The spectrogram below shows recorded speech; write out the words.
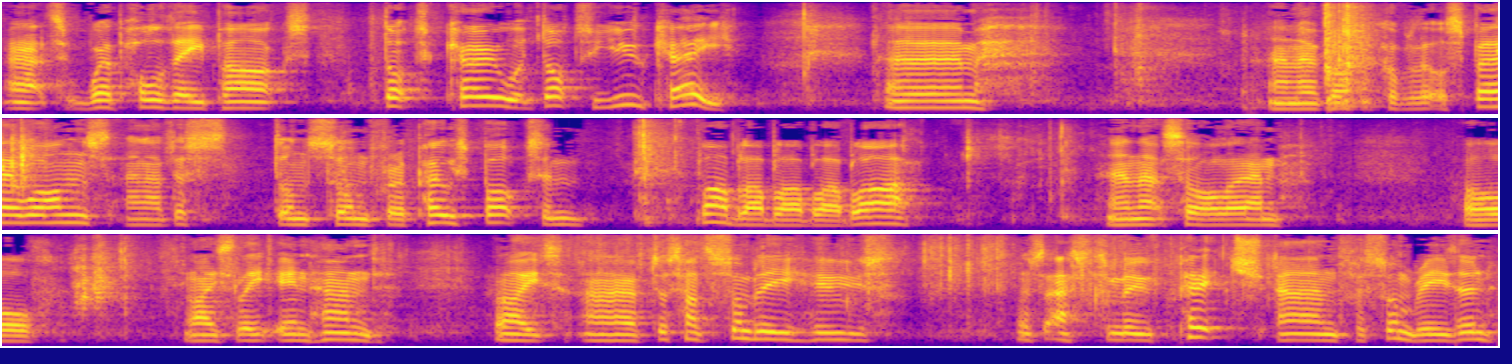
at webholidayparks.co.uk. Um, and I've got a couple of little spare ones, and I've just done some for a post box and blah blah blah blah blah. And that's all um, all nicely in hand. Right, I've just had somebody who's was asked to move pitch and for some reason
